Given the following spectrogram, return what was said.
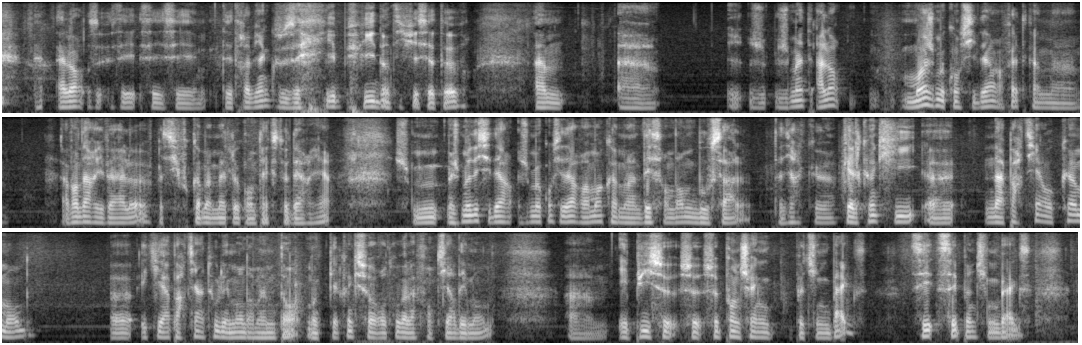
Alors, c'est très bien que vous ayez pu identifier cette œuvre. Euh, euh, je, je alors, moi, je me considère en fait comme euh, avant d'arriver à l'œuvre, parce qu'il faut quand même mettre le contexte derrière, je me, je me, décidère, je me considère vraiment comme un descendant de Boussal, c'est-à-dire que quelqu'un qui n'appartient à aucun monde euh, et qui appartient à tous les mondes en même temps, donc quelqu'un qui se retrouve à la frontière des mondes. Euh, et puis ce, ce, ce punching, punching bags, ces, ces punching bags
